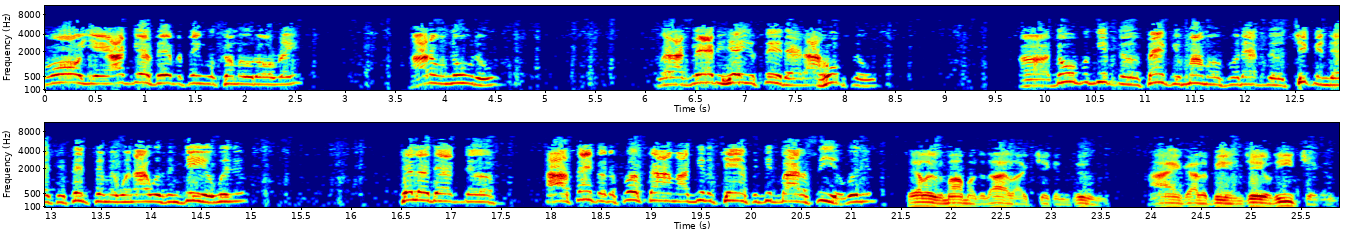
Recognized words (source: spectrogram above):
Oh, yeah, I guess everything will come out all right. I don't know, though. Well, I'm glad to hear you say that. I hope so. Uh, don't forget to thank your mama for that uh, chicken that you sent to me when I was in jail, will you? Tell her that uh, I'll thank her the first time I get a chance to get by to see her, will you? Tell his mama that I like chicken too. I ain't gotta be in jail to eat chicken.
